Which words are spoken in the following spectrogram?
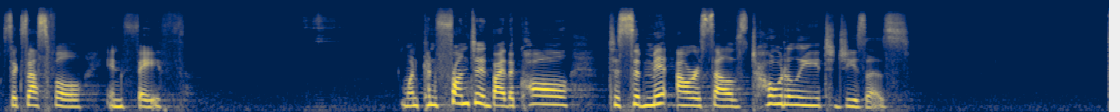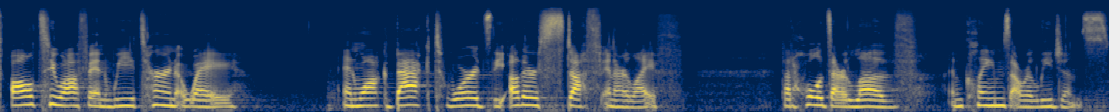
successful in faith. When confronted by the call to submit ourselves totally to Jesus, all too often we turn away and walk back towards the other stuff in our life that holds our love and claims our allegiance.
